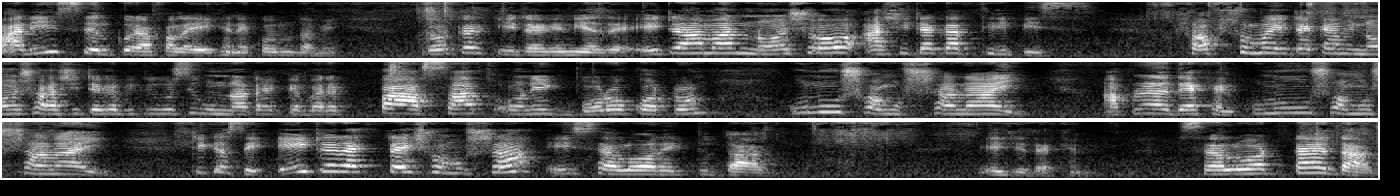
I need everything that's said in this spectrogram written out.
পারি সেল করে ফেলাই এখানে কম দামে। দরকার কি এটাকে নিয়ে যায়? এটা আমার নয়শো আশি টাকার থ্রি পিস সবসময় এটাকে আমি নয়শো আশি টাকা বিক্রি করছি। উন্নাটা একেবারে পাঁচ সাত অনেক বড় কটন কোনো সমস্যা নাই। আপনারা দেখেন, কোনো সমস্যা নাই। ঠিক আছে? এইটার একটাই সমস্যা, এই সালোয়ার একটু দাগ। এই যে দেখেন, সালোয়ারটায় দাগ,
